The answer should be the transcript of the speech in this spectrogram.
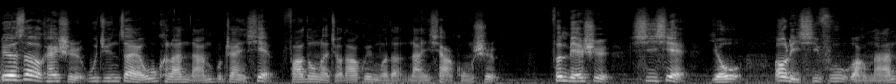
六月四号开始，乌军在乌克兰南部战线发动了较大规模的南下攻势，分别是西线由奥里西夫往南，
